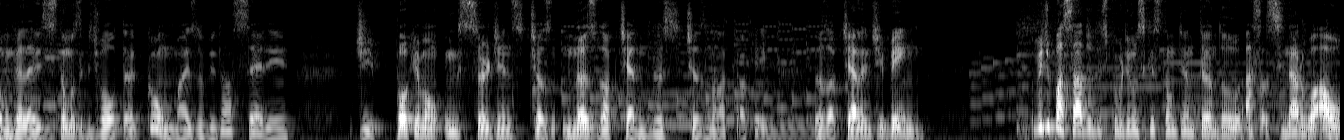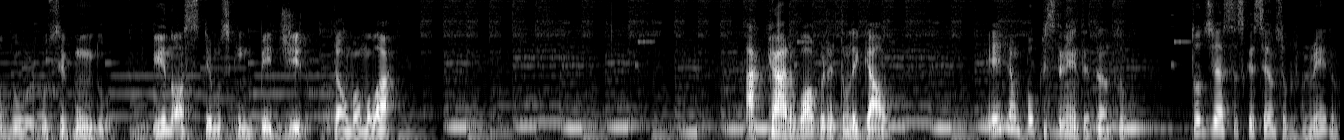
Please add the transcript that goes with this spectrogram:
Então, galera, estamos aqui de volta com mais um vídeo da série de Pokémon Insurgents Chus Nuzlocke Challenge, Nuz ok, Nuzlocke Challenge. Bem, no vídeo passado descobrimos que estão tentando assassinar o Algor, o segundo, e nós temos que impedir, então vamos lá. Ah, cara, o Algor é tão legal. Ele é um pouco estranho, entretanto. Todos já se esqueceram sobre o primeiro?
